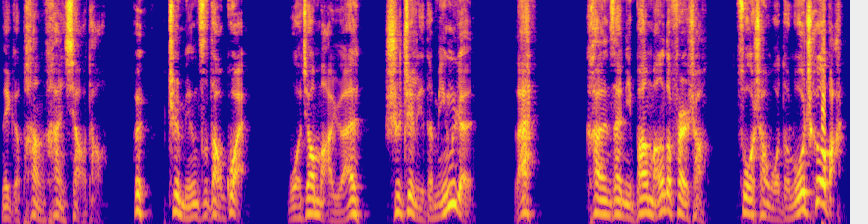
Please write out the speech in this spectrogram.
那个胖汉笑道：“嘿，这名字倒怪。我叫马原，是这里的名人。来，看在你帮忙的份上，坐上我的骡车吧。”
